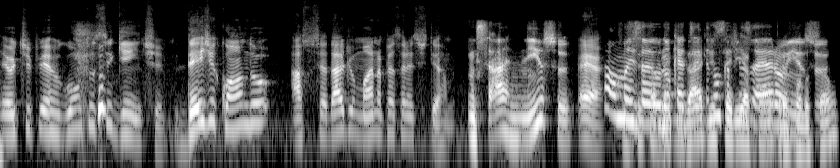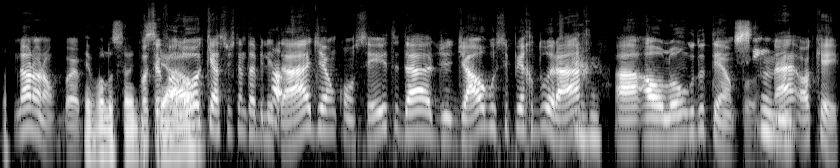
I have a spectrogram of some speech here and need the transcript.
eu te pergunto o seguinte: desde quando a sociedade humana pensa nesses termos. Pensar nisso? É. Não, mas não quer dizer que nunca fizeram isso. Não, não, não. Revolução industrial. Você falou que a sustentabilidade é um conceito da, de, de algo se perdurar uhum. a, ao longo do tempo, Sim. né? Ok.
